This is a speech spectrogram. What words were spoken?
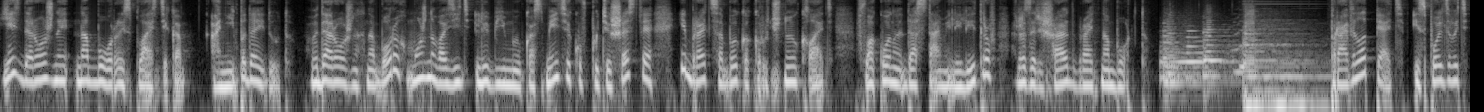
есть дорожные наборы из пластика. Они подойдут. В дорожных наборах можно возить любимую косметику в путешествие и брать с собой как ручную кладь. Флаконы до 100 мл разрешают брать на борт. Правило 5. Использовать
